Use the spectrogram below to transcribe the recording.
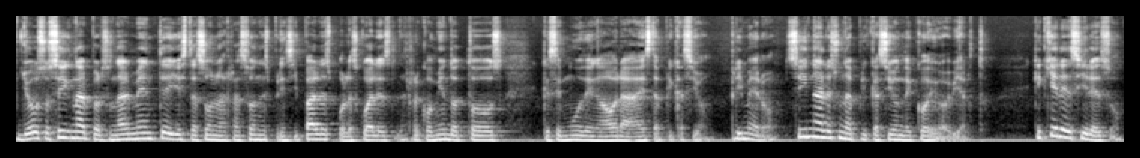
Yo uso Signal personalmente y estas son las razones principales por las cuales les recomiendo a todos que se muden ahora a esta aplicación. Primero, Signal es una aplicación de código abierto. ¿Qué quiere decir eso?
